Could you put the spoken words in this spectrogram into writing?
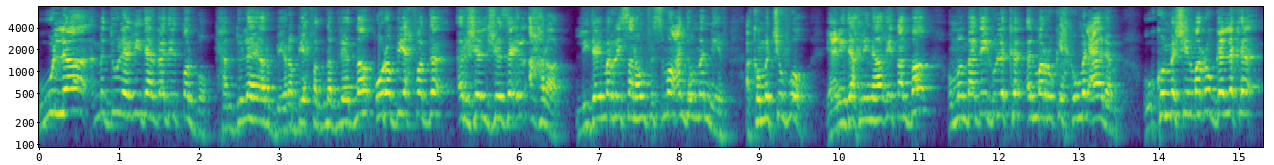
ولا مدوا له اليده قاعد يطلبوا. الحمد لله يا ربي ربي يحفظنا بلادنا وربي يحفظ رجال الجزائر الأحرار اللي دائما ريصانهم في السماء عندهم النيف. راكم تشوفوا يعني داخلينها غير طلبة ومن بعد يقول لك المروك يحكم العالم. وكون ماشي المروك قال لك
